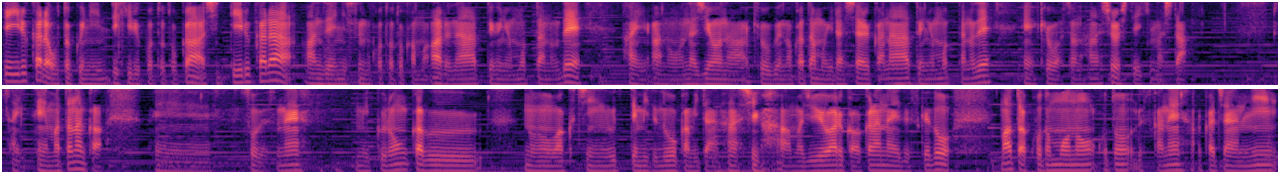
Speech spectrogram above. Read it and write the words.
ているからお得にできることとか知っているから安全に住むこととかもあるなっていうふうに思ったので、はい、あの同じような境遇の方もいらっしゃるかなというふうに思ったので、えー、今日はその話をしていきました。はいえー、またなんか、えー、そうですねミクロン株のワクチン打ってみてどうかみたいな話が、まあ、重要あるかわからないですけど、まあ、あとは子どものことですかね赤ちゃんに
